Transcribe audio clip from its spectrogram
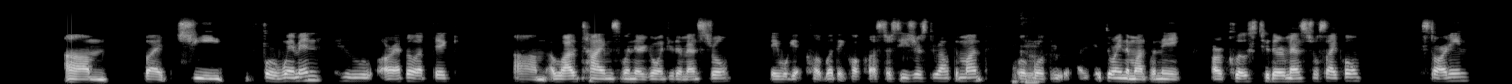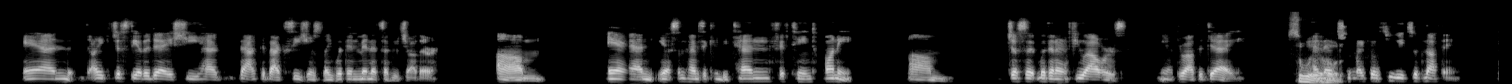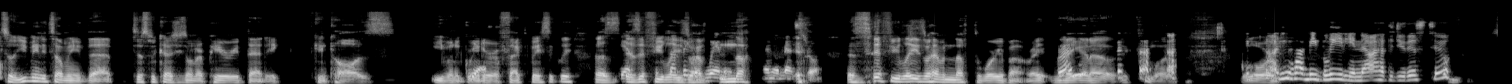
Um, but she, for women who are epileptic, um, a lot of times when they're going through their menstrual, they will get cl- what they call cluster seizures throughout the month or well, through- during the month when they are close to their menstrual cycle starting. And like just the other day, she had back to back seizures like within minutes of each other. Um, and you know, sometimes it can be 10, 15, 20, um, just within a few hours, you know, throughout the day. so wait, and then she might go two weeks with nothing. So you mean to tell me that just because she's on her period that it can cause even a greater effect, basically, as, Yes. as if you ladies have enough, and their menstrual. as if you ladies don't have enough to worry about, right? Now you Right? gotta come on, Lord, do you have me bleeding? Now I have to do this too?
